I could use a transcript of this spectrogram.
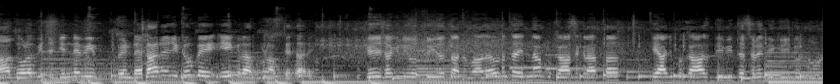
ਆਲੇ ਦੁਆਲੇ ਵਿੱਚ ਜਿੰਨੇ ਵੀ ਪਿੰਡ ਹੈ ਸਾਰੇ ਜੀ ਡੋਬੇ ਇੱਕ ਰਾਤ ਬਣਾਤੇ ਸਾਰੇ ਮੁਕੇਸ਼ ਅਗਨੀਹੋਤਰੀ ਦਾ ਧੰਨਵਾਦ ਹੈ ਉਹਨਾਂ ਤਾਂ ਇੰਨਾ ਵਿਕਾਸ ਕਰਾਤਾ ਕਿ ਅੱਜ ਵਿਕਾਸ ਦੀ ਵੀ ਦੱਸਣੇ ਦੀ ਕਿਸੇ ਨੂੰ ਲੋੜ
